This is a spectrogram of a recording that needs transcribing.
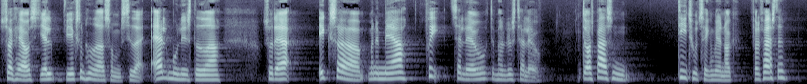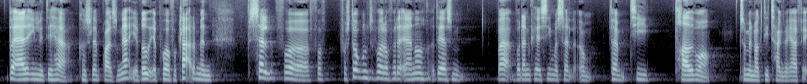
Så kan jeg også hjælpe virksomheder, som sidder alt mulige steder. Så det er ikke så, man er mere fri til at lave det, man har lyst til at lave. Det er også bare sådan, de to ting vil jeg nok. For det første, hvad er det egentlig, det her konsulentbranchen er? Jeg ved, jeg prøver at forklare det, men selv for, for forståelse for det, for det andet, og det er sådan, hvad, hvordan kan jeg sige mig selv om 5, 10, 30 år, som er nok de tanker, jeg fik.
